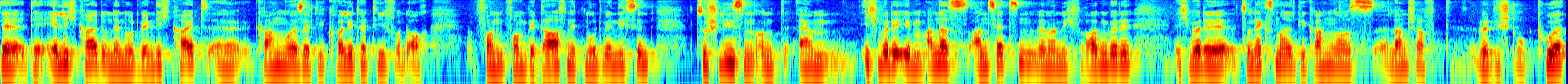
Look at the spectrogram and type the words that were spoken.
der, der Ehrlichkeit und der Notwendigkeit, äh, Krankenhäuser, die qualitativ und auch von, vom Bedarf nicht notwendig sind, zu schließen. Und ähm, ich würde eben anders ansetzen, wenn man mich fragen würde. Ich würde zunächst mal die Krankenhauslandschaft oder die Struktur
